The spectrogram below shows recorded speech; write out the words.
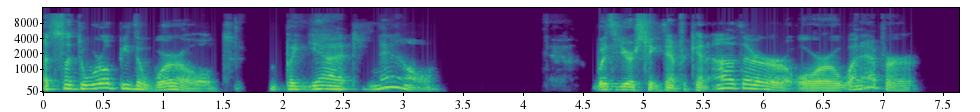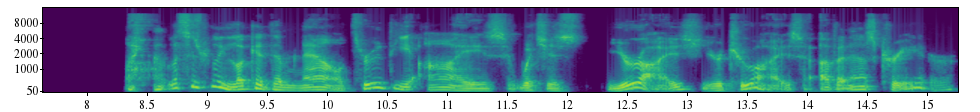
let's let the world be the world, but yet now, with your significant other or whatever, let's just really look at them now through the eyes, which is your eyes, your true eyes of an as creator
